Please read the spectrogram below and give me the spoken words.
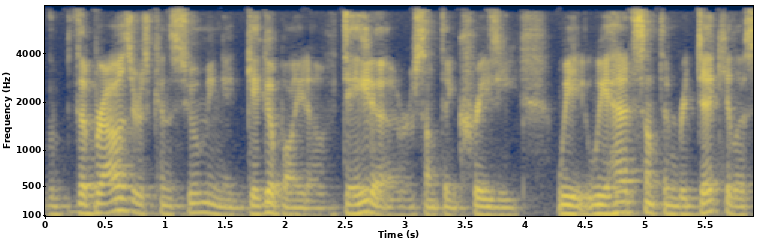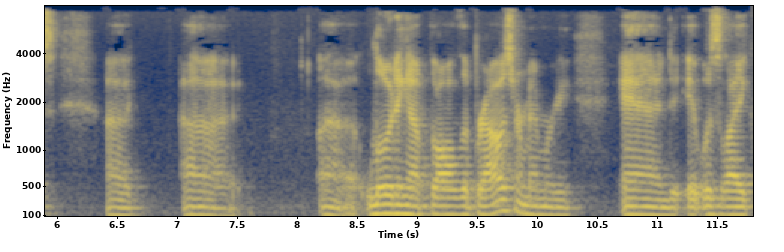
the browser is consuming a gigabyte of data or something crazy. We we had something ridiculous uh, uh, uh, loading up all the browser memory, and it was like,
